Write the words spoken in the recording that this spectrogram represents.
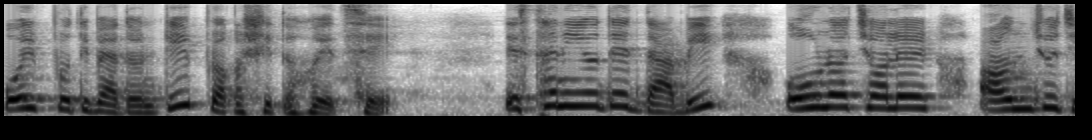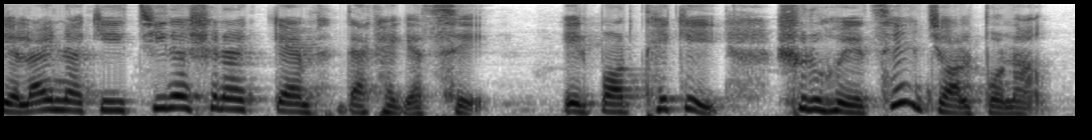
ওই প্রতিবেদনটি প্রকাশিত হয়েছে। স্থানীয়দের দাবি, অরুণাচলের অঞ্জু জেলায় নাকি চীনা সেনার ক্যাম্প দেখা গেছে। এরপর থেকেই শুরু হয়েছে জল্পনা।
